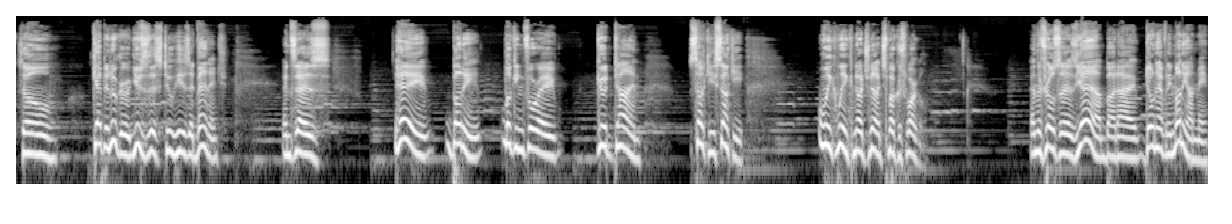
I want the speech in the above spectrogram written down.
So, Captain Hooker uses this to his advantage and says, Hey, bunny, looking for a good time. Sucky, sucky. Wink, wink, nudge, nudge, sparkle, sparkle. And the troll says, Yeah, but I don't have any money on me.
